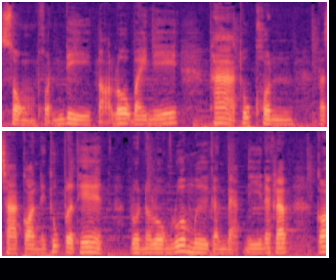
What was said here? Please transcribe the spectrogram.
ๆ ส่งผลดีต่อโลกใบนี้ ถ้าทุกคนประชากรในทุกประเทศรณรงค์ร่วมมือกันแบบนี้นะครับ ก็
